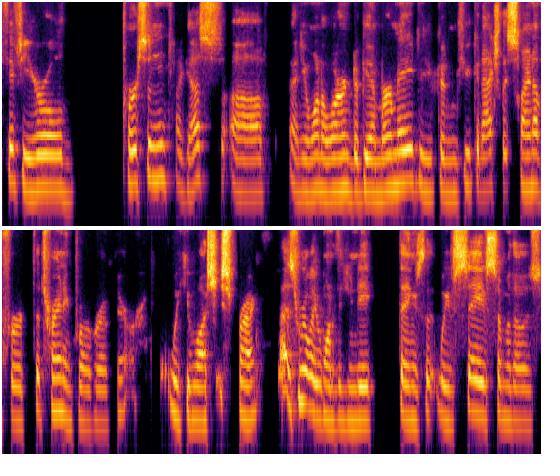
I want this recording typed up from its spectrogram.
50 year old person, I guess, uh, and you want to learn to be a mermaid, you can you can actually sign up for the training program there. We can watch you Spring that's really one of the unique things that we've saved some of those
